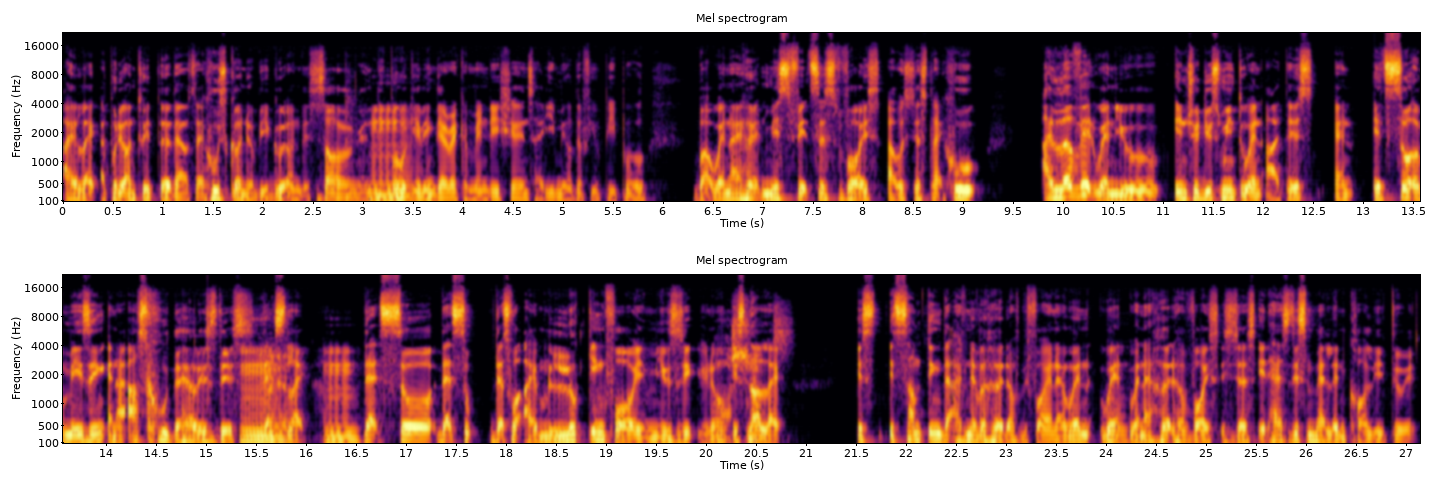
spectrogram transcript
I like I put it on Twitter and I was like who's gonna be good on this song and people were mm. giving their recommendations. I emailed a few people. But when I heard Misfits' voice, I was just like, who? I love it when you introduce me to an artist and it's so amazing and I ask who the hell is this? Mm. That's like mm. that's so that's so, that's what I'm looking for in music, you know? Oh, it's not like it's it's something that I've never heard of before. And I when when mm. when I heard her voice, it's just it has this melancholy to it.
